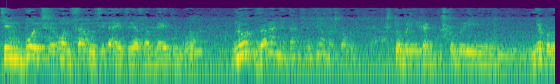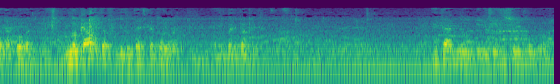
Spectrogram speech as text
тем больше он сам усиляется и ослабляет другого, но заранее так все сделано, чтобы чтобы, никак, чтобы не было такого нокаута, в результате которого э, борьба прекратится. Это одно, но ведь есть еще и другое.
